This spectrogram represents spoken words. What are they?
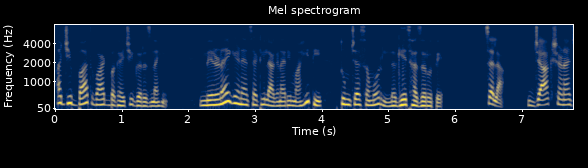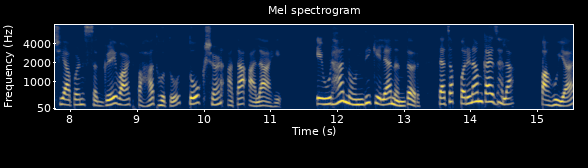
अजिबात वाट बघायची गरज नाही. निर्णय घेण्यासाठी लागणारी माहिती तुमच्यासमोर लगेच हजर होते. चला ज्या क्षणाची आपण सगळे वाट पाहत होतो तो क्षण आता आला आहे. एवढा नोंदी केल्यानंतर त्याचा परिणाम काय झाला? पाहूया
